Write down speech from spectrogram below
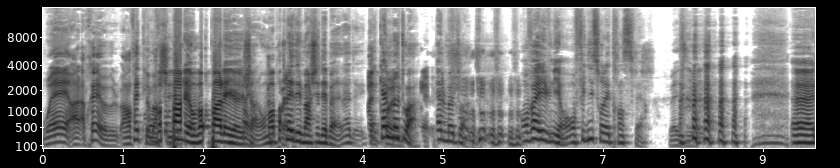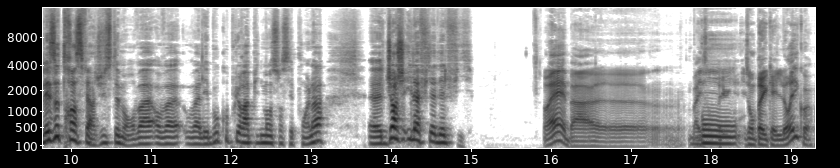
Ouais, après, euh, en fait, le on marché. Va en parler, on va en parler, euh, Charles. on va parler des marchés des balles. Calme-toi, calme-toi. on va y venir. On finit sur les transferts. Vas-y. euh, les autres transferts, justement, on va, on va, on va aller beaucoup plus rapidement sur ces points-là. Euh, George Hill à Philadelphie. Ouais, bah, euh... bah ils, ont eu, ils, ont pas eu, Kyle Lowry, quoi.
